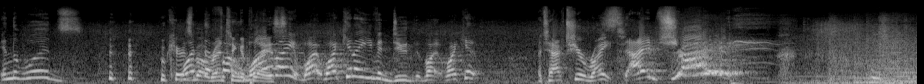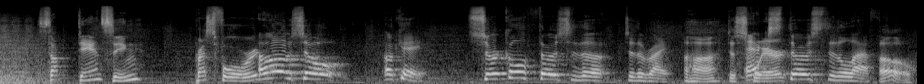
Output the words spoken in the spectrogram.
in the woods. Who cares what about renting a place? Why, am I, why, why can't I even do that? Why, why can't Attack to your right. I'm trying? Stop dancing. Press forward. Oh, so okay. Circle throws to the to the right. Uh huh. Does square? X throws to the left. oh,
